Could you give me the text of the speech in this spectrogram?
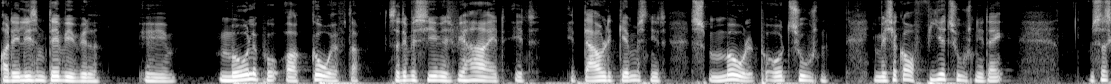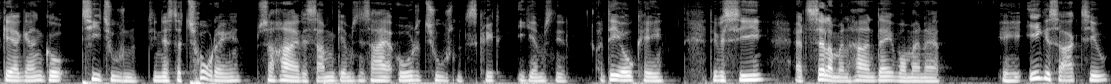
Og det er ligesom det, vi vil øh, måle på og gå efter. Så det vil sige, hvis vi har et, et, et dagligt gennemsnit mål på 8.000, jamen hvis jeg går 4.000 i dag, så skal jeg gerne gå 10.000 de næste to dage, så har jeg det samme gennemsnit, så har jeg 8.000 skridt i gennemsnit. Og det er okay. Det vil sige, at selvom man har en dag, hvor man er øh, ikke så aktiv,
